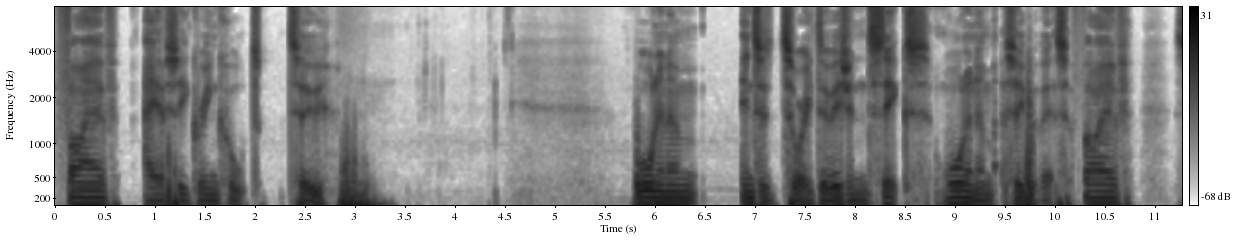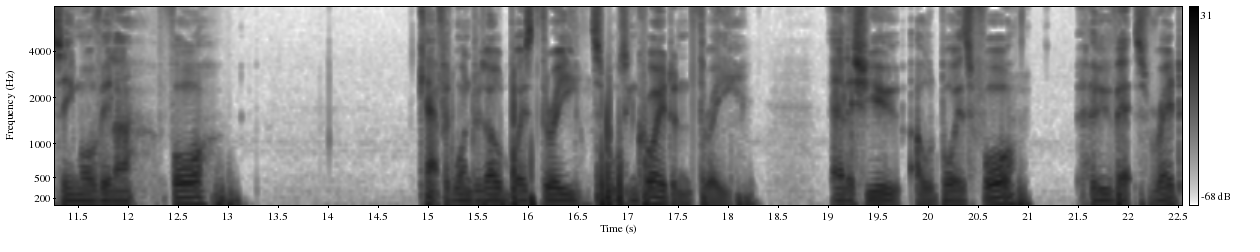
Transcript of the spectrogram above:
5, AFC Green Court 2, Warlingham into sorry Division 6, Warlingham Super Vets 5, Seymour Villa 4, Catford Wanderers Old Boys 3, Sporting Croydon 3, LSU Old Boys 4, Who Vets Red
